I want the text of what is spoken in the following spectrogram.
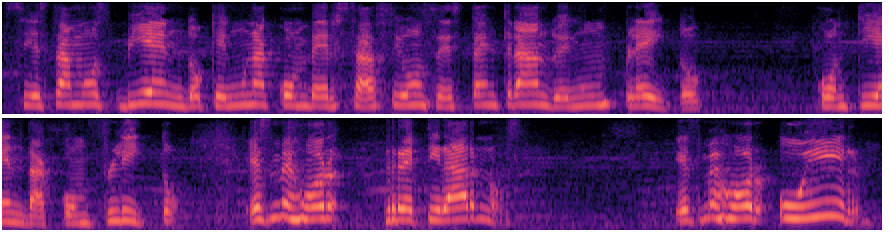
si estamos viendo que en una conversación se está entrando en un pleito, contienda, conflicto, es mejor retirarnos, es mejor huir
